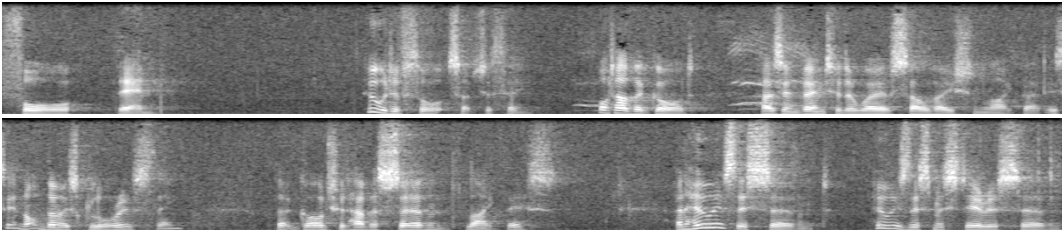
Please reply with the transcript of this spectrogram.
for them. Who would have thought such a thing? What other God has invented a way of salvation like that? Is it not the most glorious thing that God should have a servant like this? And who is this servant? Who is this mysterious servant?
